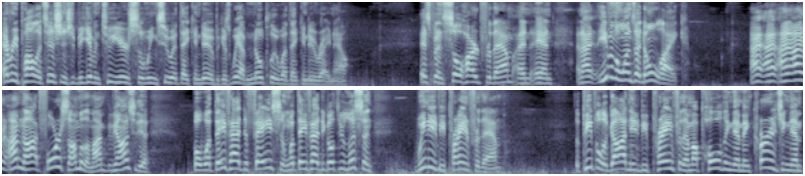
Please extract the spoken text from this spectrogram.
every politician should be given two years so we can see what they can do because we have no clue what they can do right now. It's been so hard for them, and, and, and I, even the ones I don't like. I, I, I'm not for some of them, I'm to be honest with you. But what they've had to face and what they've had to go through, listen, we need to be praying for them. The people of God need to be praying for them, upholding them, encouraging them,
